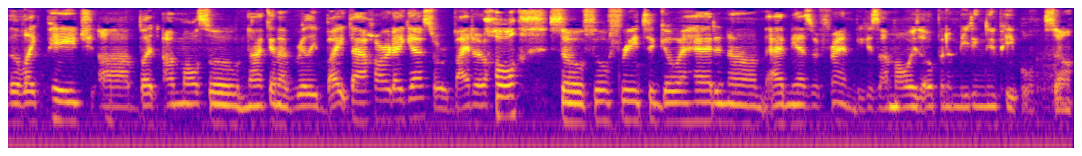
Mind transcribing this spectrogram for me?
the like page, uh, but I'm also not gonna really bite that hard, I guess, or bite at all. So feel free to go ahead and um, add me as a friend because I'm always open to meeting new people. So,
